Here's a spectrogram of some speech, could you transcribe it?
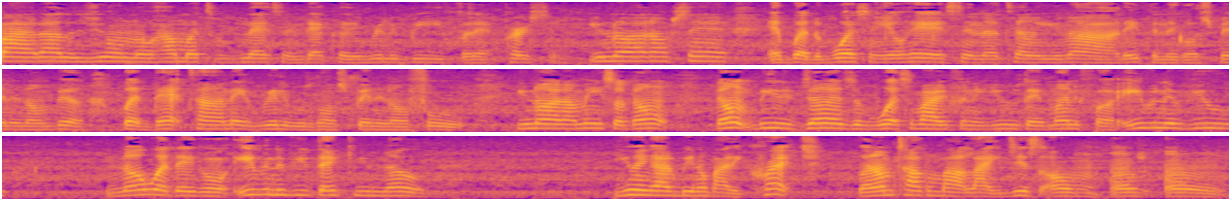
five dollars, you don't know how much of a blessing that could really be for that person. You know what I'm saying? And but the voice in your head sitting there telling you, nah, they finna go spend it on bill. But that time they really was gonna spend it on food. You know what I mean? So don't don't be the judge of what somebody finna use their money for. Even if you know what they going even if you think you know, you ain't gotta be nobody crutch. But I'm talking about like just on on on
